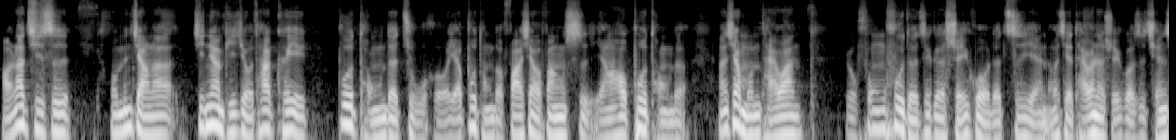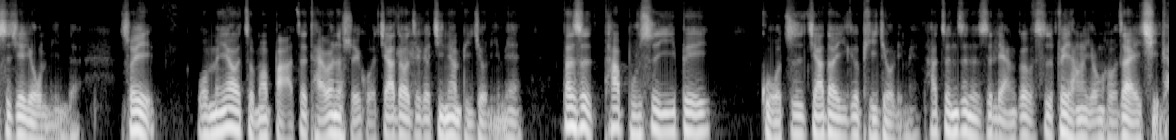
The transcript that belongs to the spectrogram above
好，那其实我们讲了精酿啤酒，它可以不同的组合，有不同的发酵方式，然后不同的，那像我们台湾。有丰富的这个水果的资源，而且台湾的水果是全世界有名的，所以我们要怎么把这台湾的水果加到这个精酿啤酒里面？但是它不是一杯果汁加到一个啤酒里面，它真正的是两个是非常融合在一起的，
